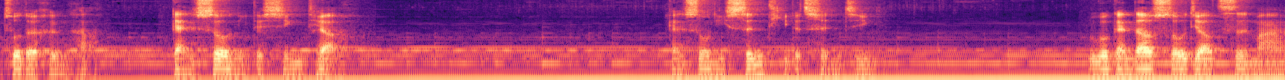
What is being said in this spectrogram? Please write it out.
做得很好，感受你的心跳，感受你身体的沉静。如果感到手脚刺麻，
